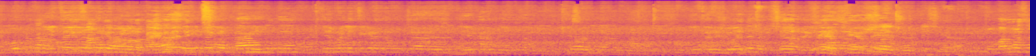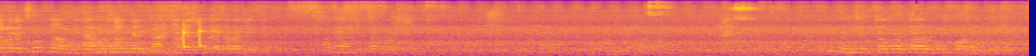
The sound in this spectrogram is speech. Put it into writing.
काय करायचं काय म्हणते ते ते तिकडे हे करा तू मल्हार साहेबाला फ़ोन कर मी त्यावर सांगेन काय करायचं नाही करायचं आम्ही आमची तक्रार ठीक आहे मी तक्रार तयार करून पाठवतो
